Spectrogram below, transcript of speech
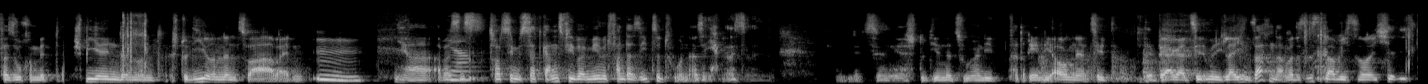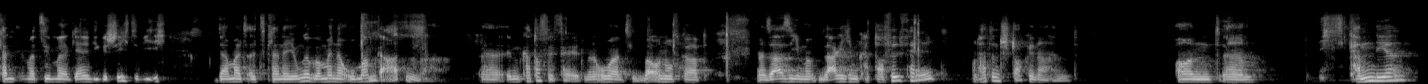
versuche mit Spielenden und Studierenden zu arbeiten. Mm. Ja, aber ja. es ist trotzdem, es hat ganz viel bei mir mit Fantasie zu tun. Also ich habe jetzt ja Studierende zuhören, die verdrehen die Augen, erzählt, der Berger erzählt immer die gleichen Sachen, aber das ist, glaube ich, so, ich, ich kann erzählen mal gerne die Geschichte, wie ich damals als kleiner Junge bei meiner Oma im Garten war, äh, im Kartoffelfeld. Meine Oma hat einen Bauernhof gehabt. Dann saß ich im, lag ich im Kartoffelfeld und hatte einen Stock in der Hand. Und ähm, ich kann dir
